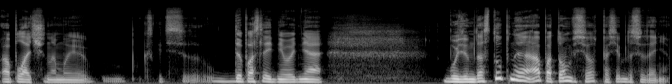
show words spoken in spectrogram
оплачены, мы, так сказать, до последнего дня будем доступны, а потом все, спасибо, до свидания.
